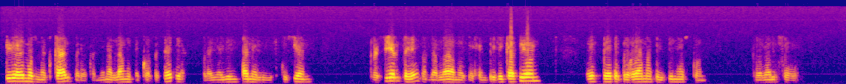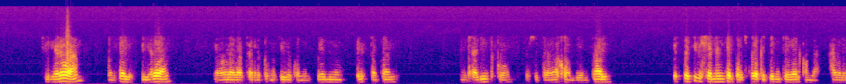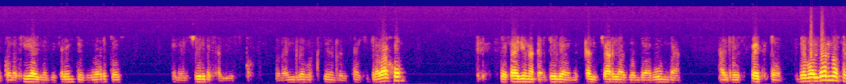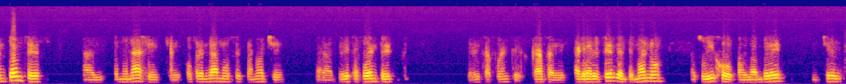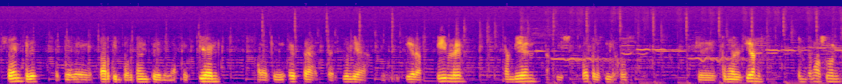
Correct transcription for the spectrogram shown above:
sí vemos mezcal, pero también hablamos de cosas serias. Por ahí hay un panel de discusión reciente donde hablábamos de gentrificación. Este otro programa que hicimos con Rodolfo Figueroa, González Figueroa, que ahora va a ser reconocido con el premio estatal en Jalisco por su trabajo ambiental, específicamente por todo que tiene que ver con la agroecología y los diferentes huertos en el sur de Jalisco. Por ahí luego si quieren revisar su trabajo, pues hay una tertulia de mezcal y charlas donde abunda al respecto. Devolvernos entonces al homenaje que ofrendamos esta noche para Teresa Fuentes, Teresa Fuentes Cázares, agradecer de antemano a su hijo Pablo Andrés Michel Fuentes, que fue parte importante de la gestión para que esta tertulia hiciera posible, también a sus otros hijos, que como decíamos, enviamos un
